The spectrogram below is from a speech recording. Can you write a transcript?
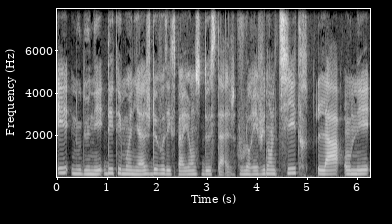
et nous donner des témoignages de vos expériences de stage. Vous l'aurez vu dans le titre, là on est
